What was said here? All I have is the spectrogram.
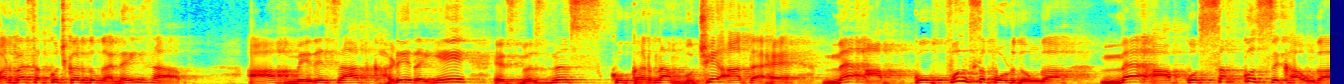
और मैं सब कुछ कर दूँगा। नहीं साहब। आप मेरे साथ खड़े रहिए। इस बिज़नेस को करना मुझे आता है। मैं आपको फुल सपोर्ट दूँगा। मैं आपको सब कुछ सिखाऊँगा।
